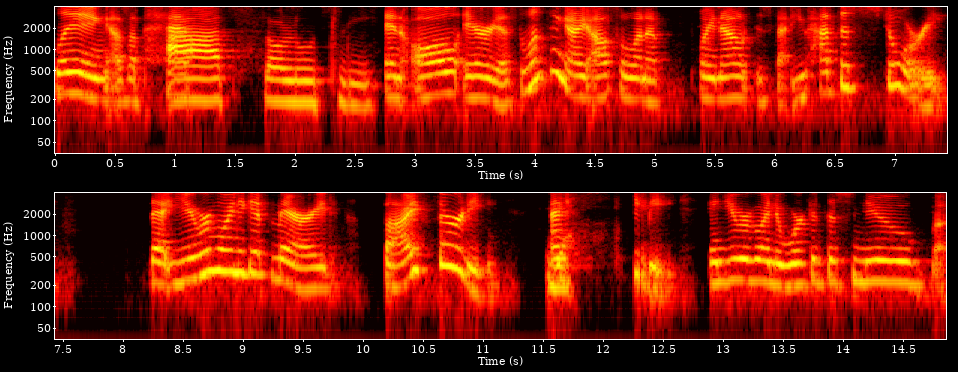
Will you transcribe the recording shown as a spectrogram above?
playing as a path absolutely in all areas the one thing i also want to point out is that you had this story that you were going to get married by 30 and yes. baby and you were going to work at this new uh,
